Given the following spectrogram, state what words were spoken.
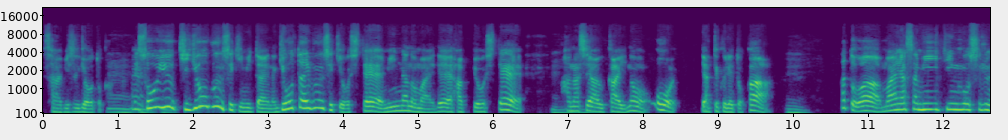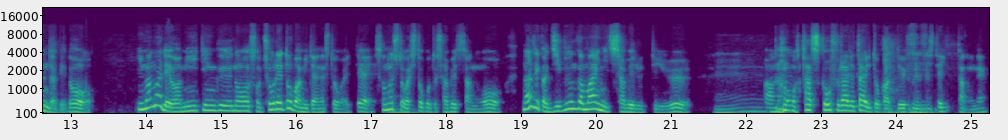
サービス業とか。うんでそういう企業分析みたいな業態分析をして、みんなの前で発表して、話し合う会のをやってくれとか、うん。あとは毎朝ミーティングをするんだけど、今まではミーティングのその朝礼当番みたいな人がいて、その人が一言喋ってたのを、なぜか自分が毎日喋るっていう、うん。あの、タスクを振られたりとかっていう風にしていったのね。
